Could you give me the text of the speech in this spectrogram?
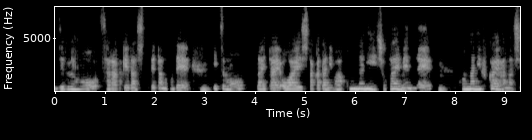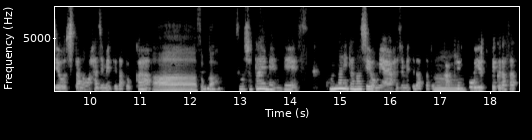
自分をさらけ出してたので、うん。いつも大体お会いした方にはこんなに初対面で、うんうんこんなに深い話をしたのは初めてだとか、あー、そっか。そう初対面です。こんなに楽しいお見合いは初めてだったとか、うん結構言ってくださっ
